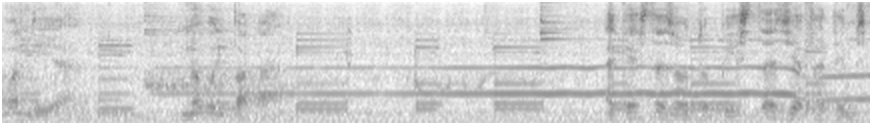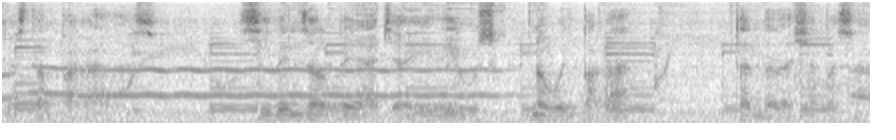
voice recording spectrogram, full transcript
bon dia. No vull pagar. Aquestes autopistes ja fa temps que estan pagades. Si vens al peatge i dius no vull pagar, t'han de deixar passar.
